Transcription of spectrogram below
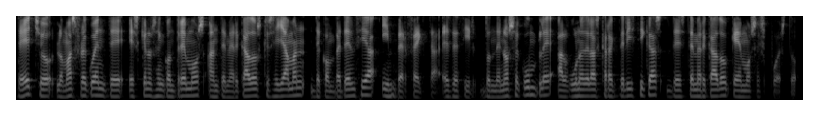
De hecho, lo más frecuente es que nos encontremos ante mercados que se llaman de competencia imperfecta, es decir, donde no se cumple alguna de las características de este mercado que hemos expuesto.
